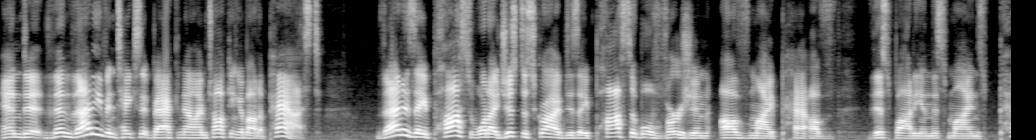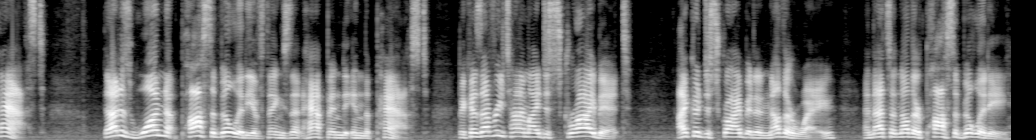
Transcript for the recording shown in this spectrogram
And uh, then that even takes it back. Now I'm talking about a past. That is a poss. What I just described is a possible version of my of this body and this mind's past. That is one possibility of things that happened in the past. Because every time I describe it, I could describe it another way, and that's another possibility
